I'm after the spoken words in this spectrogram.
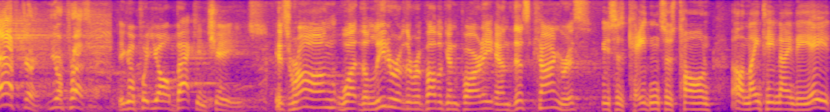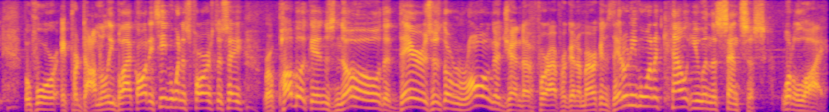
after you're president. They're going to put you all back in chains. It's wrong what the leader of the Republican Party and this Congress. He says cadence, his tone, well, in 1998, before a predominantly black audience, even went as far as to say Republicans know that theirs is the wrong agenda for African Americans. They don't even want to count you in the census. What a lie.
